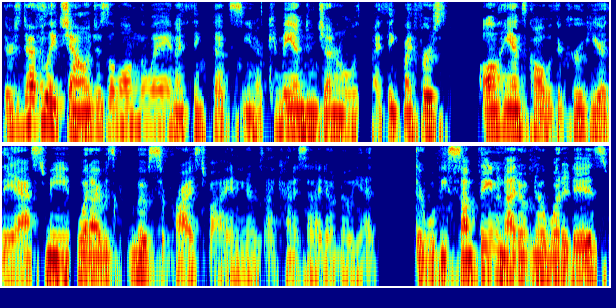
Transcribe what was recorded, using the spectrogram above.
there's definitely challenges along the way. And I think that's, you know, command in general is, I think my first all hands call with the crew here, they asked me what I was most surprised by. And, you know, I kind of said, I don't know yet. There will be something and I don't know what it is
